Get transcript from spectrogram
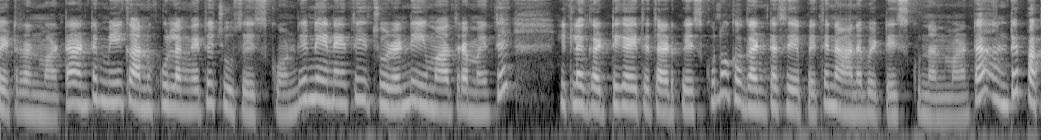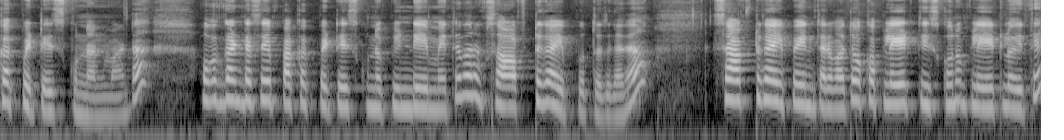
బెటర్ అనమాట అంటే మీకు అనుకూలంగా అయితే చూసేసుకోండి. నేనైతే చూడండి ఈ మాత్రం అయితే ఇట్లా గట్టిగా అయితే తడిపేసుకుని ఒక గంట సేపు అయితే నానబెట్టేసుకున్నాను అనమాట అంటే పక్కకు పెట్టేసుకున్నాను అనమాట ఒక గంట సేపు పక్కకు పెట్టేసుకున్న పిండి ఏమైతే మనకు సాఫ్ట్గా అయిపోతుంది కదా సాఫ్ట్గా అయిపోయిన తర్వాత ఒక ప్లేట్ తీసుకొని ప్లేట్లో అయితే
